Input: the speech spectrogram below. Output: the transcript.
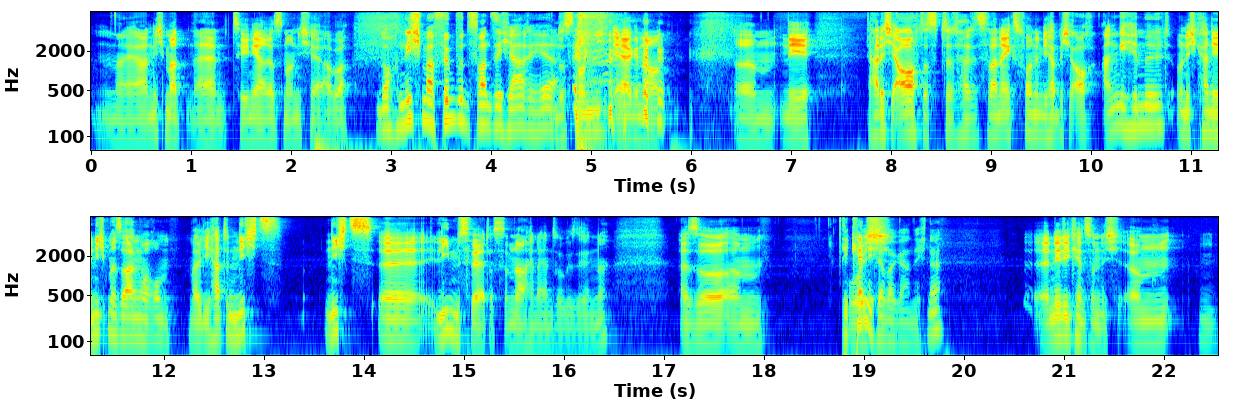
naja, nicht mal, naja, zehn Jahre ist noch nicht her, aber. Noch nicht mal 25 Jahre her. Das ist noch nicht, ja, genau. ähm, nee. Hatte ich auch, das, das, das war eine Ex-Freundin, die habe ich auch angehimmelt und ich kann dir nicht mehr sagen, warum. Weil die hatte nichts, nichts äh, Liebenswertes im Nachhinein so gesehen, ne? Also, ähm, Die kenne ich, ich, aber gar nicht, ne? Äh, nee, die kennst du nicht. Ähm, hm.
